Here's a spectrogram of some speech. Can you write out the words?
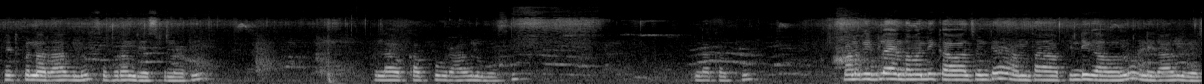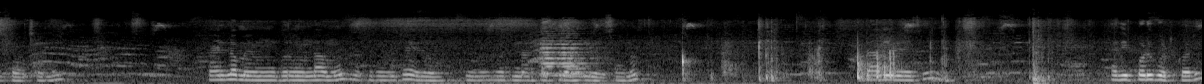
పెట్టుకున్న రాగులు శుభ్రం చేసుకున్నది ఇలా ఒక కప్పు రాగులు పోసి ఇలా కప్పు. మనకి ఇంట్లో ఎంతమంది కావాల్సి ఉంటే అంత పిండి కావాలో అన్ని రాగులు వేసుకోవచ్చండి. మా ఇంట్లో మేము ముగ్గురు ఉన్నాము. ముగ్గురు ఉంటే ఒకటిన్నర కప్పు రాగులు వేసాను. రాగులు వేసి అది పొడి కొట్టుకొని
